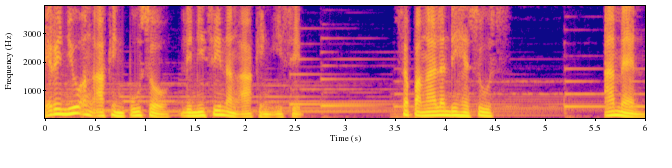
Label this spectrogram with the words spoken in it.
I-renew ang aking puso, linisin ang aking isip. Sa pangalan ni Jesus. Amen.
